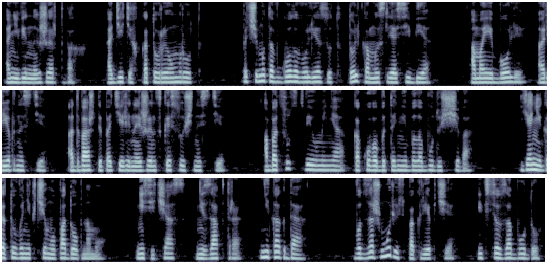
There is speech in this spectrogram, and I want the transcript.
о невинных жертвах, о детях, которые умрут. Почему-то в голову лезут только мысли о себе, о моей боли, о ревности, о дважды потерянной женской сущности – об отсутствии у меня какого бы то ни было будущего. Я не готова ни к чему подобному. Ни сейчас, ни завтра, никогда. Вот зажмурюсь покрепче и все забуду.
